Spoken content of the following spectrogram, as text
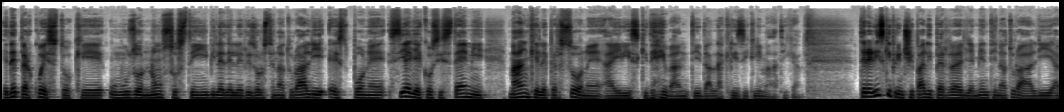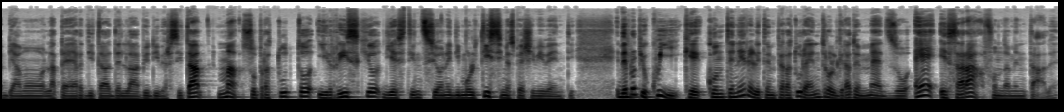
ed è per questo che un uso non sostenibile delle risorse naturali espone sia gli ecosistemi ma anche le persone ai rischi derivanti dalla crisi climatica. Tra i rischi principali per gli ambienti naturali abbiamo la perdita della biodiversità, ma soprattutto il rischio di estinzione di moltissime specie viventi. Ed è proprio qui che contenere le temperature entro il grado e mezzo è e sarà fondamentale.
